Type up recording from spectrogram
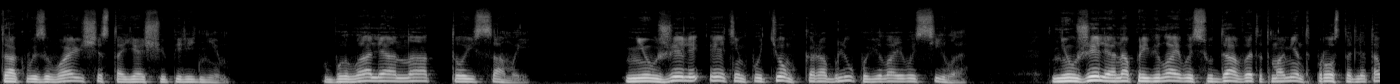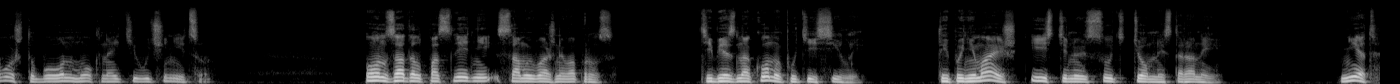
так вызывающе стоящую перед ним. Была ли она той самой? Неужели этим путем к кораблю повела его сила? Неужели она привела его сюда в этот момент просто для того, чтобы он мог найти ученицу? Он задал последний, самый важный вопрос. «Тебе знакомы пути силы? Ты понимаешь истинную суть темной стороны?» «Нет»,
